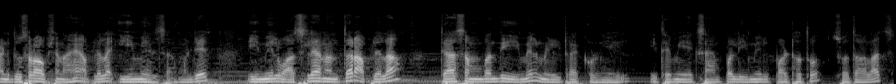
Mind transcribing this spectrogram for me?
आणि दुसरा ऑप्शन आहे आपल्याला ईमेलचा म्हणजे ईमेल वाचल्यानंतर आपल्याला त्यासंबंधी ईमेल मेल ट्रॅककडून येईल. इथे मी एक सॅम्पल ईमेल पाठवतो स्वतःलाच.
